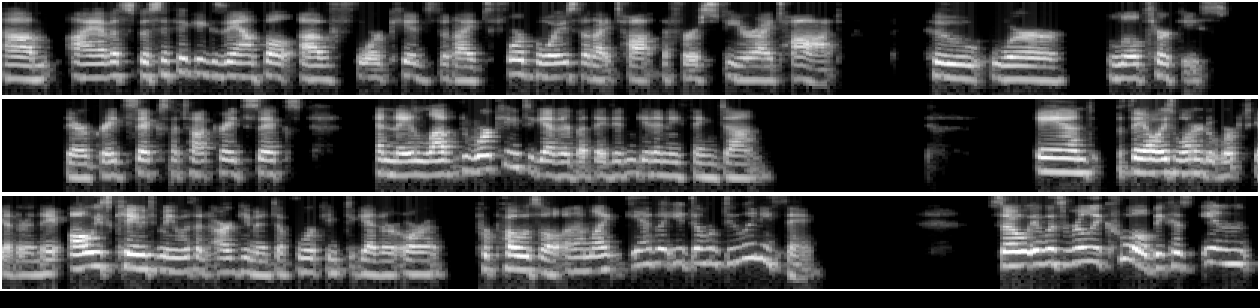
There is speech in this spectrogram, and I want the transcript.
Um, I have a specific example of four kids that I, four boys that I taught the first year I taught, who were little turkeys. They're grade six. I taught grade six, and they loved working together, but they didn't get anything done. And but they always wanted to work together, and they always came to me with an argument of working together or a proposal, and I'm like, yeah, but you don't do anything. So it was really cool because in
